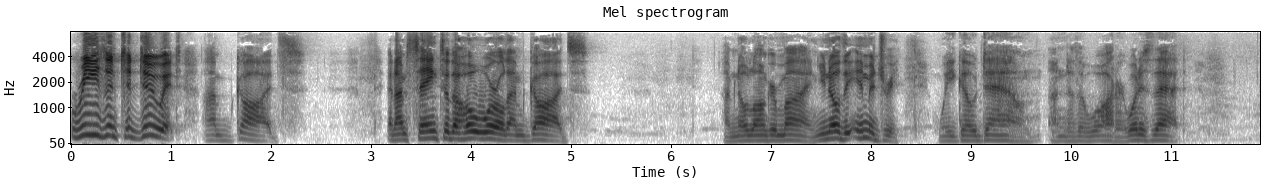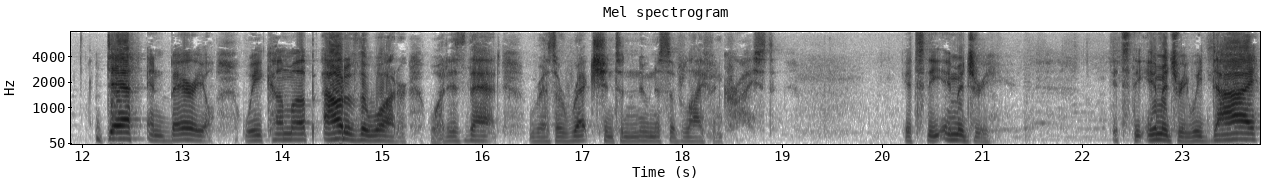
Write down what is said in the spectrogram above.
reason to do it. I'm God's. And I'm saying to the whole world, I'm God's. I'm no longer mine. You know the imagery. We go down under the water. What is that? Death and burial. We come up out of the water. What is that? Resurrection to newness of life in Christ. It's the imagery. It's the imagery. We die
